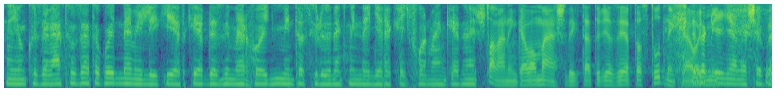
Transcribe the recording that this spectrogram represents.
Nagyon közel állt hozzátok, hogy nem illik ilyet kérdezni, mert hogy mint a szülőnek minden gyerek egyformán kedves. Talán inkább a második, tehát hogy azért azt tudni kell, Ez hogy a kényelmesebb mi,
